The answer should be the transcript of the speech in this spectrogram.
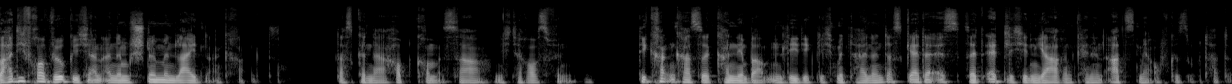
War die Frau wirklich an einem schlimmen Leiden erkrankt? Das kann der Hauptkommissar nicht herausfinden. Die Krankenkasse kann den Beamten lediglich mitteilen, dass Gerda S. seit etlichen Jahren keinen Arzt mehr aufgesucht hatte.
